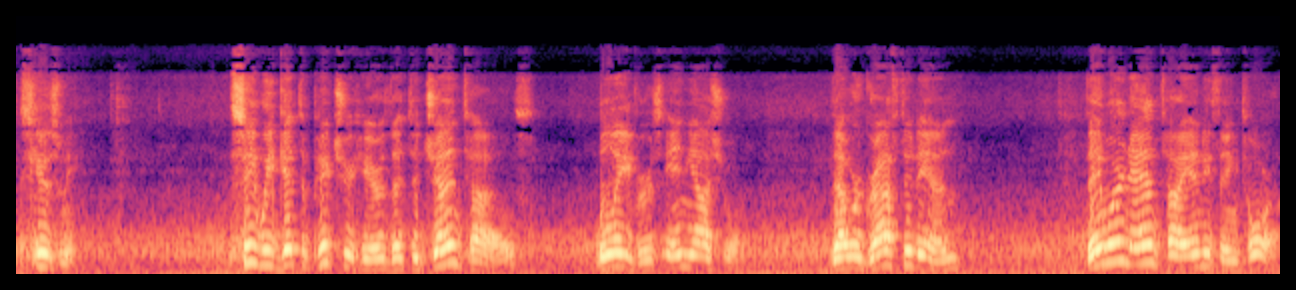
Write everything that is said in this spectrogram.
Excuse me. See, we get the picture here that the Gentiles, believers in Yahshua, that were grafted in they weren't anti anything Torah.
